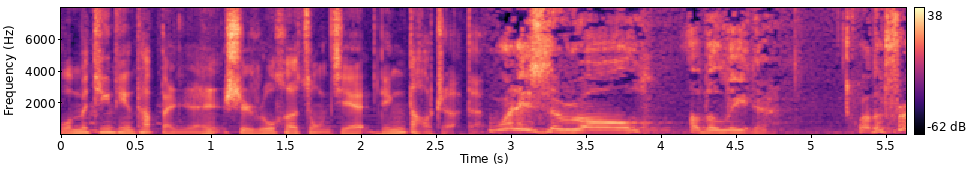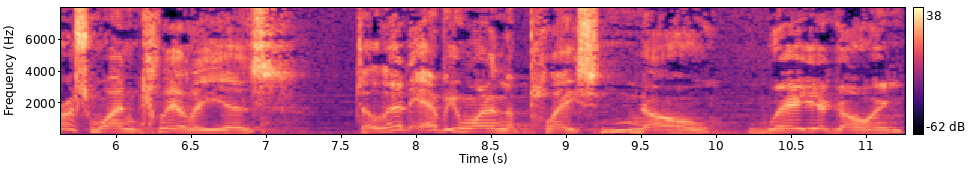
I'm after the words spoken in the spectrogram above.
我们听听他本人是如何总结领导者的。What is the role of a leader? Well, the first one clearly is to let everyone in the place know where you're going,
